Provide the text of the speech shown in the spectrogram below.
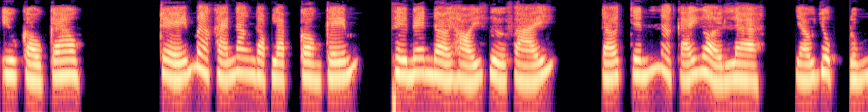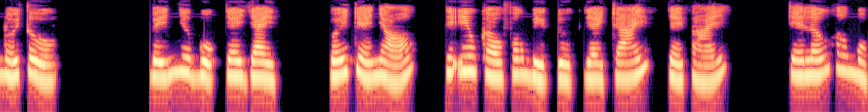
yêu cầu cao. Trẻ mà khả năng độc lập còn kém, thì nên đòi hỏi vừa phải. Đó chính là cái gọi là giáo dục đúng đối tượng. Ví như buộc dây dày, với trẻ nhỏ thì yêu cầu phân biệt được dây trái, dây phải. Trẻ lớn hơn một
